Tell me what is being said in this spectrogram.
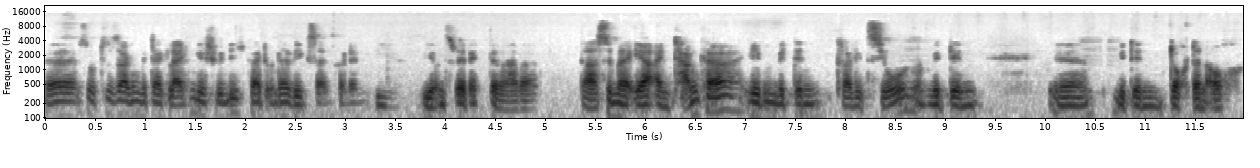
äh, sozusagen mit der gleichen Geschwindigkeit unterwegs sein können wie, wie unsere Wettbewerber. Da sind wir eher ein Tanker, eben mit den Traditionen und mit den, äh, mit den doch dann auch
